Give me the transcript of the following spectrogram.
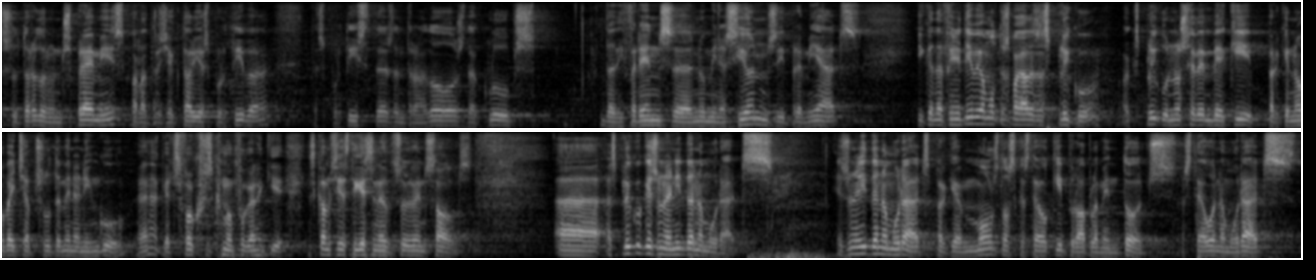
s'otorguen uns premis per la trajectòria esportiva d'esportistes, d'entrenadors, de clubs, de diferents eh, nominacions i premiats, i que en definitiva jo moltes vegades explico, explico, no sé ben bé aquí perquè no veig absolutament a ningú, eh? aquests focus que m'enfoquen aquí, és com si estiguessin absolutament sols. Eh, explico que és una nit d'enamorats. És una nit d'enamorats perquè molts dels que esteu aquí, probablement tots, esteu enamorats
